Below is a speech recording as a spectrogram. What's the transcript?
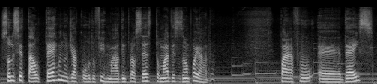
solicitar o término de acordo firmado em processo de tomar decisão apoiada. Parágrafo é, 10.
